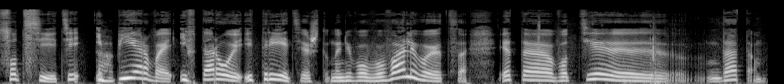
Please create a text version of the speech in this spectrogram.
соцсети, так. и первое, и второе, и третье, что на него вываливается, это вот те, да, там,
